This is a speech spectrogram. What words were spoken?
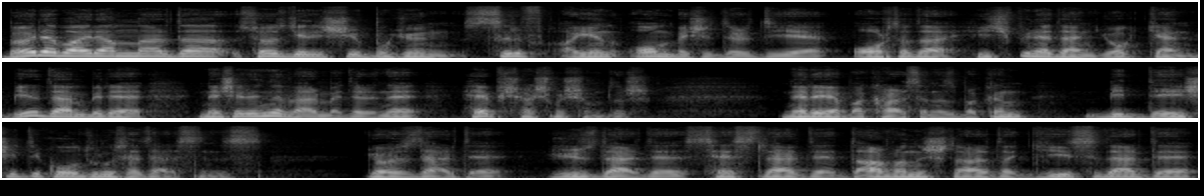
Böyle bayramlarda söz gelişi bugün sırf ayın 15'idir diye ortada hiçbir neden yokken birdenbire neşelini vermelerine hep şaşmışımdır. Nereye bakarsanız bakın bir değişiklik olduğunu sezersiniz. Gözlerde, yüzlerde, seslerde, davranışlarda, giysilerde,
